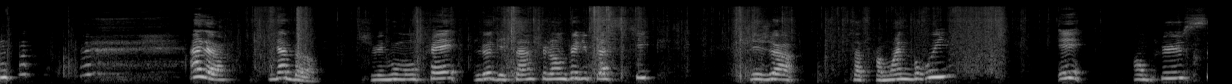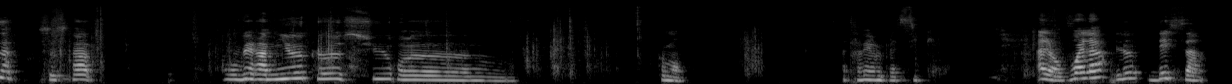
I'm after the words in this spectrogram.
Alors, d'abord, je vais vous montrer le dessin. Je vais l'enlever du plastique. Déjà, ça fera moins de bruit. Et en plus, ce sera... On verra mieux que sur... Euh, comment? Travers le plastique. Alors, voilà le dessin.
